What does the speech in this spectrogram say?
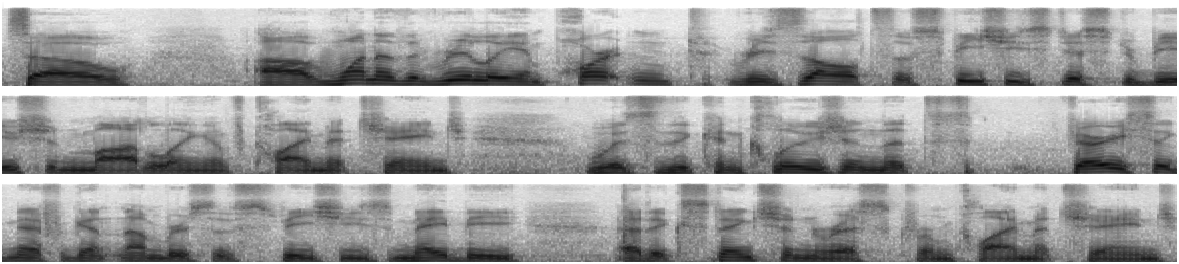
So uh, one of the really important results of species distribution modeling of climate change was the conclusion that very significant numbers of species may be at extinction risk from climate change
